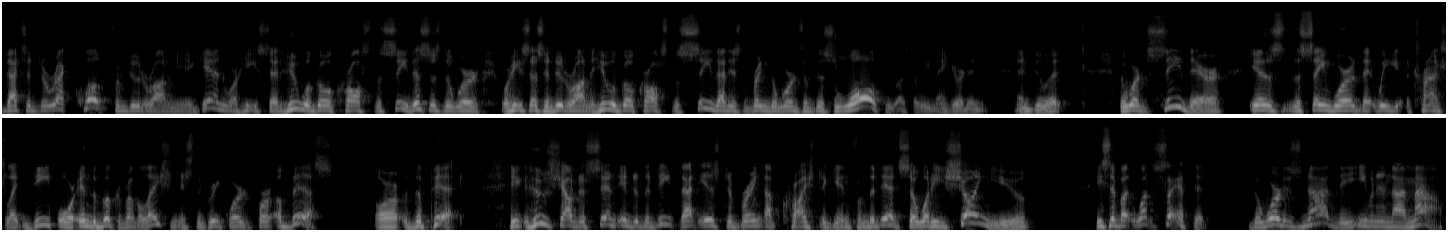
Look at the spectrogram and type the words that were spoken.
That's a direct quote from Deuteronomy again, where he said, Who will go across the sea? This is the word where he says in Deuteronomy, Who will go across the sea? That is to bring the words of this law to us that we may hear it and, and do it. The word sea there is the same word that we translate deep, or in the book of Revelation, it's the Greek word for abyss or the pit. He, who shall descend into the deep? That is to bring up Christ again from the dead. So what he's showing you, he said, but what saith it? The word is nigh thee, even in thy mouth.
